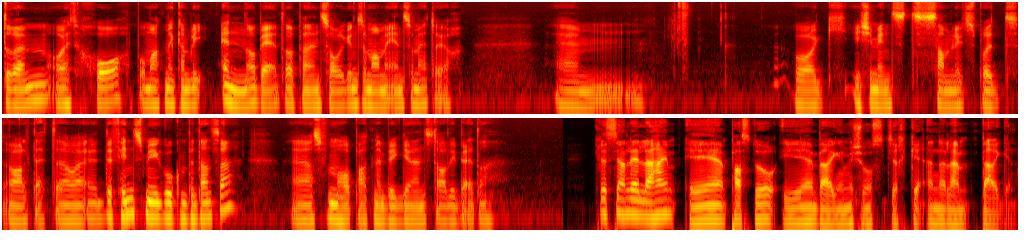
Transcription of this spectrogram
drøm og et håp om at vi kan bli enda bedre på den sorgen som har med ensomhet å gjøre. Um, og ikke minst samlivsbrudd og alt dette. Og det finnes mye god kompetanse, uh, så får vi håpe at vi bygger den stadig bedre. Kristian Lilleheim er pastor i Bergen misjonskirke NLM Bergen.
